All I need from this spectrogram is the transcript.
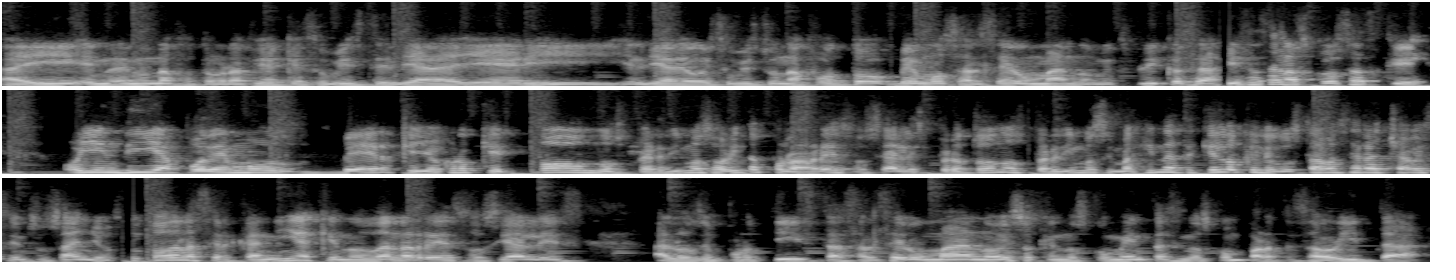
ahí en, una fotografía que subiste el día de ayer y el día de hoy subiste una foto, vemos al ser humano, ¿me explico? O sea, esas son las cosas que hoy en día podemos ver que yo creo que todos nos perdimos ahorita por las redes sociales, pero todos nos perdimos. Imagínate qué es lo que le gustaba hacer a Chávez en sus años. Toda la cercanía que nos dan las redes sociales a los deportistas, al ser humano, eso que nos comentas y nos compartes ahorita,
